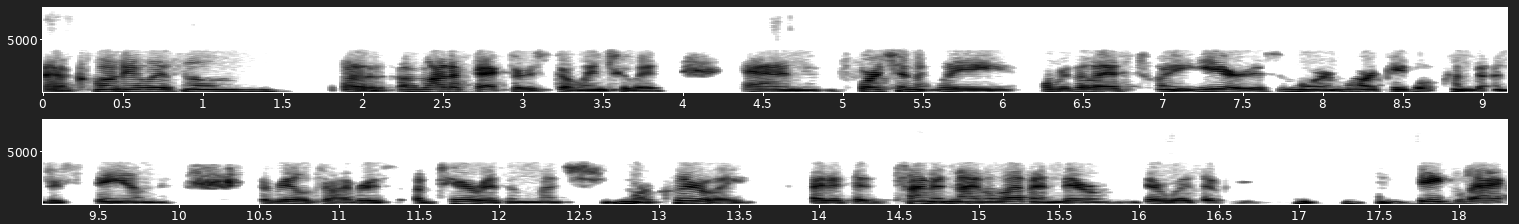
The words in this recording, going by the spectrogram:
uh colonialism. a lot of factors go into it. And fortunately, over the last 20 years, more and more people come to understand the real drivers of terrorism much more clearly. But at the time of 9/11, there there was a big lack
